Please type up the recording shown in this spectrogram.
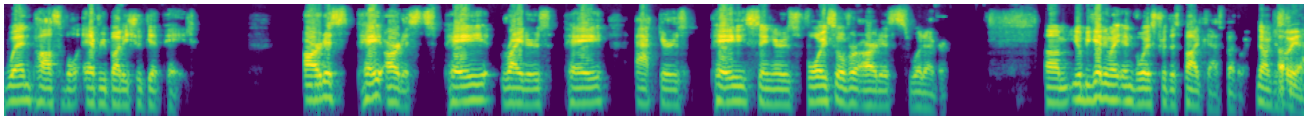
when possible, everybody should get paid. Artists pay artists, pay writers, pay actors, pay singers, voiceover artists, whatever. Um, you'll be getting my invoice for this podcast, by the way. No, just oh yeah,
